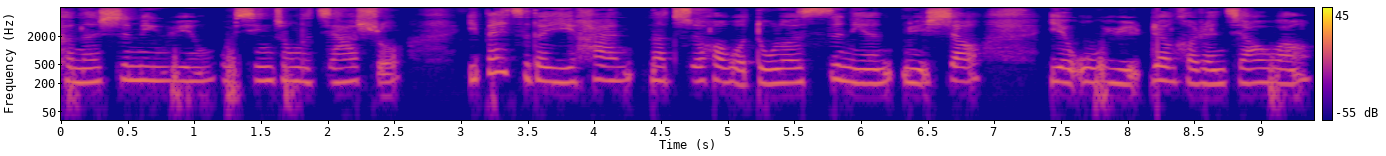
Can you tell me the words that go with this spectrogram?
可能是命运，我心中的枷锁，一辈子的遗憾。那之后，我读了四年女校，也无与任何人交往。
